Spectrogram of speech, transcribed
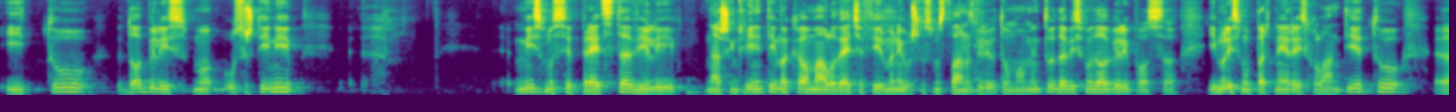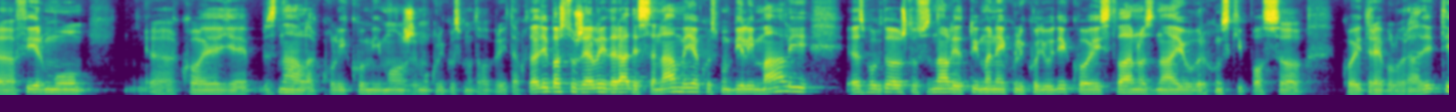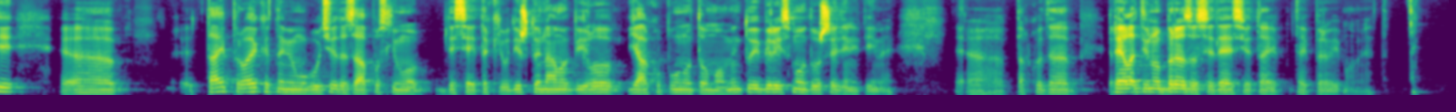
I tu dobili smo, u suštini, mi smo se predstavili našim klijentima kao malo veća firma nego što smo stvarno bili u tom momentu da bismo dobili posao. Imali smo partnera iz Holandije tu, e, firmu e, koja je znala koliko mi možemo, koliko smo dobri i tako dalje. Baš su želeli da rade sa nama, iako smo bili mali, e, zbog toga što su znali da tu ima nekoliko ljudi koji stvarno znaju vrhunski posao koji trebalo raditi. Uh, taj projekat nam je omogućio da zaposlimo desetak ljudi, što je nama bilo jako puno u tom momentu i bili smo oduševljeni time. E, tako da, relativno brzo se desio taj, taj prvi moment.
